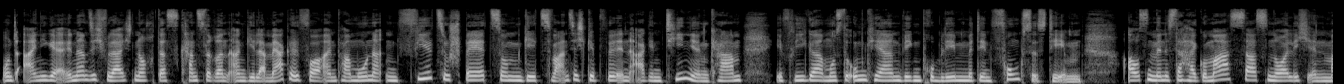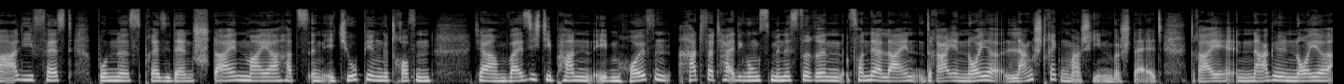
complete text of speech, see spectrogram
und einige erinnern sich vielleicht noch, dass Kanzlerin Angela Merkel vor ein paar Monaten viel zu spät zum G20-Gipfel in Argentinien kam. Ihr Flieger musste umkehren wegen Problemen mit den Funksystemen. Außenminister Heiko Maas saß neulich in Mali fest. Bundespräsident Steinmeier hat's in Äthiopien getroffen. Tja, weil sich die Pannen eben häufen, hat Verteidigungsministerin von der Leyen drei neue Langstreckenmaschinen bestellt. Drei nagelneue neue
